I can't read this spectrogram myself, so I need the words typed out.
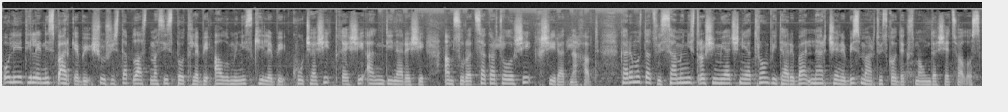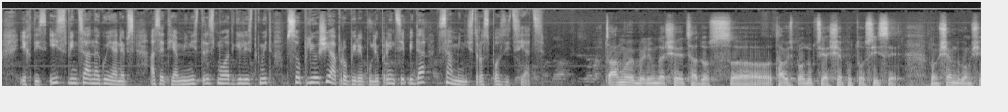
პოლიეთილენის პარკები, შუშის და პლასტმასის ბოთლები, ალუმინის ქილები, ქუჩაში, ტყეში ან მდინარეში. ამ სურათს საქართველოში ხშირად ნახავთ. გარემოს დაცვის სამინისტროში მიაჩნიათ, რომ ვითარება ნარჩენების მართვის კოდექსმა უნდა შეცვალოს. იხდის ის, ვინც ანაგვიანებს, ასეთია მინისტრის მოადგილის თქმით, მსოფლიოში აპრობირებული პრინციპი და სამინისტროს პოზიციაც. წარმოებელი უნდა შეეცადოს თავის პროდუქცია შეფუთოს ისე, რომ შემდგომში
